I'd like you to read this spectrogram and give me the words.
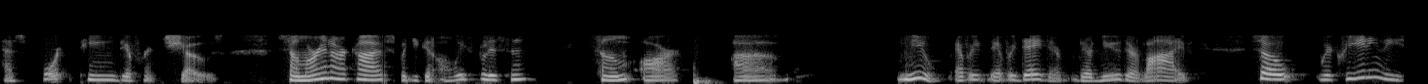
has 14 different shows. Some are in archives, but you can always listen. Some are uh, new every every day. They're they're new. They're live. So we're creating these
